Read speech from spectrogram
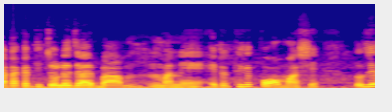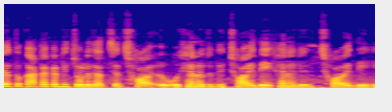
কাটাকাটি চলে যায় বা মানে এটার থেকে কম আসে। তো যেহেতু কাটাকাটি চলে যাচ্ছে, ছয়, ওইখানে যদি ছয় দিই, এখানে যদি ছয় দিই,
